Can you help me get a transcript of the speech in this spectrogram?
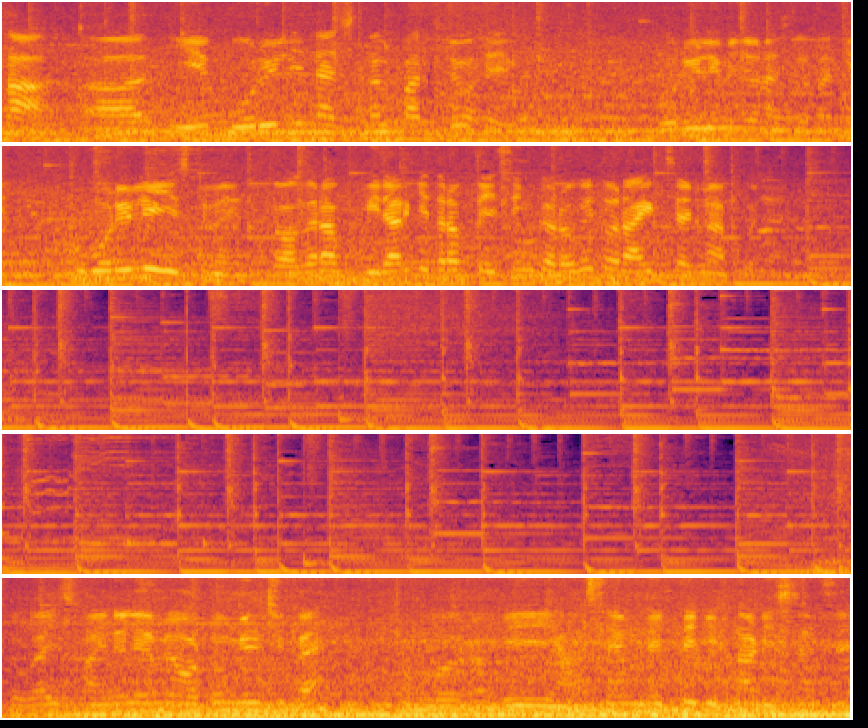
हाँ ये बोरीवली नेशनल पार्क जो है बोरीवली में जो नेशनल पार्क है वो बोरीवली ईस्ट में तो अगर आप विरार की तरफ़ फेसिंग करोगे तो राइट साइड में आपको जाना मिल चुका है। और अभी यहाँ से हम देखते हैं कितना डिस्टेंस है।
